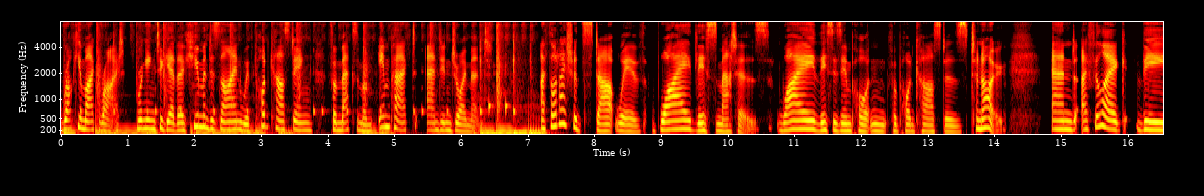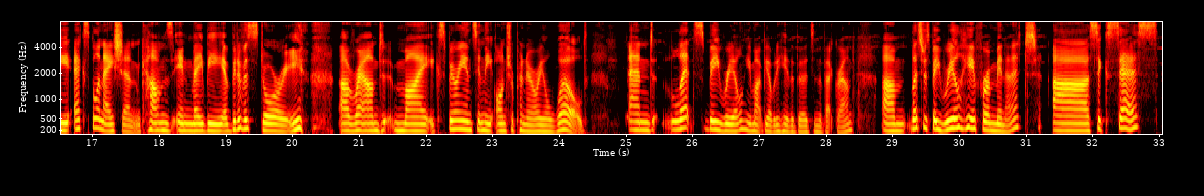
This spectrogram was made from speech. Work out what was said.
Rock Your Mic Right, bringing together human design with podcasting for maximum impact and enjoyment. I thought I should start with why this matters, why this is important for podcasters to know. And I feel like the explanation comes in maybe a bit of a story around my experience in the entrepreneurial world. And let's be real. You might be able to hear the birds in the background. Um, let's just be real here for a minute. Uh, success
